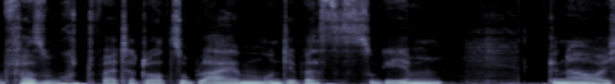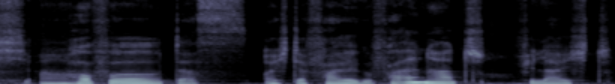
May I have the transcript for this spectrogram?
versucht, weiter dort zu bleiben und ihr Bestes zu geben. Genau, ich äh, hoffe, dass euch der Fall gefallen hat. Vielleicht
